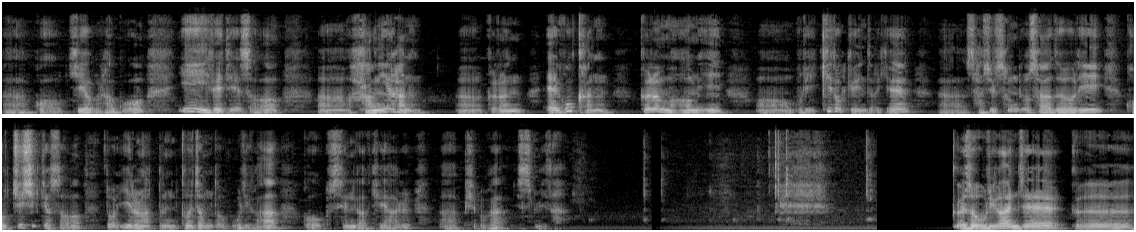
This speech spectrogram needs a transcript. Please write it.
어, 꼭 기억을 하고 이 일에 대해서 어, 항일하는 어, 그런 애국하는 그런 마음이 어, 우리 기독교인들에게 아, 사실 선교사들이 고취시켜서 또 일어났던 그 점도 우리가 꼭 생각해야 할 아, 필요가 있습니다. 그래서 우리가 이제 그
